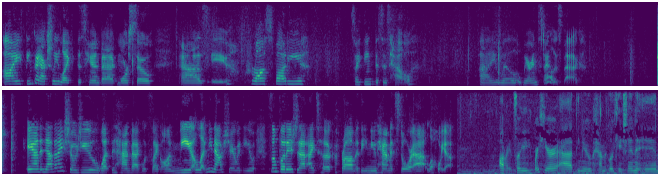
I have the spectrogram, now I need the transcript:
I think I actually like this handbag more so as a crossbody so I think this is how I will wear and style this bag. And now that I showed you what the handbag looks like on me, let me now share with you some footage that I took from the new Hammitt store at La Jolla. All right, so we're here at the new Hammitt location in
